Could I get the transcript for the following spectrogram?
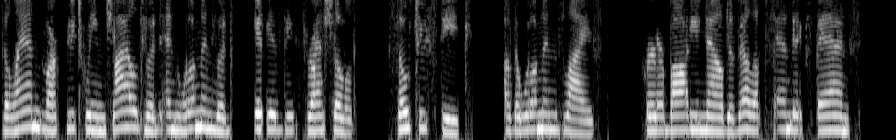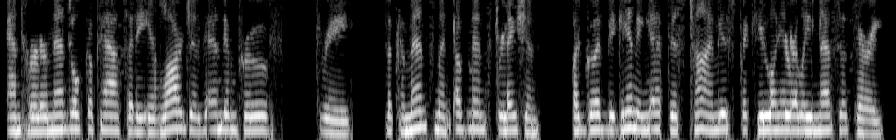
the landmark between childhood and womanhood. It is the threshold, so to speak, of a woman's life. Her body now develops and expands, and her mental capacity enlarges and improves. 3. The commencement of menstruation. A good beginning at this time is peculiarly necessary,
